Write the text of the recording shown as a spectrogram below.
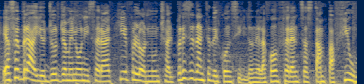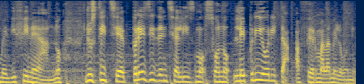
E a febbraio Giorgia Meloni sarà a Kiev, lo annuncia il Presidente del Consiglio nella conferenza stampa Fiume di fine anno. Giustizia e presidenzialismo sono le priorità, afferma la Meloni.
